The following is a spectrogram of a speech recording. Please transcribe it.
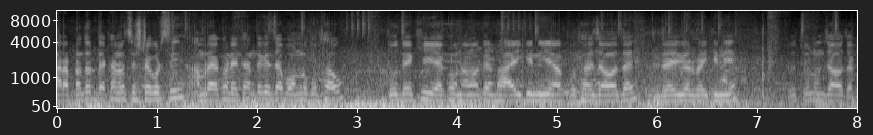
আর আপনাদের দেখানোর চেষ্টা করছি, আমরা এখন এখান থেকে যাব অন্য কোথাও। তো দেখি এখন আমাদের ভাইকে নিয়ে কোথায় যাওয়া যায় ড্রাইভার ভাইকে নিয়ে। তো চলুন যাওয়া যাক।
